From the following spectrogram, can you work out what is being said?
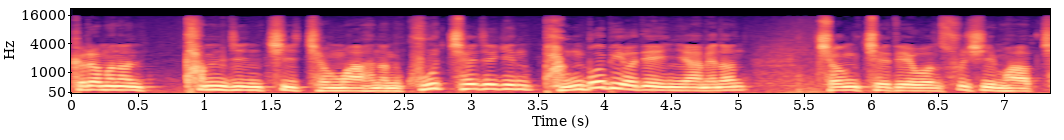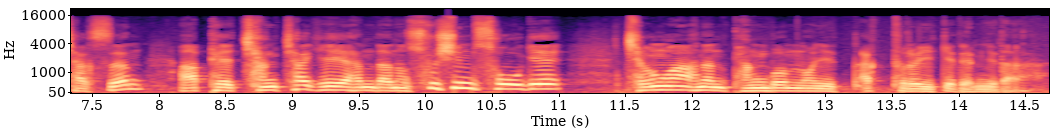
그러면은 탐진치 정화하는 구체적인 방법이 어디에 있냐면은 정체대원 수심화합 작선 앞에 장착해야 한다는 수심 속에 정화하는 방법론이 딱 들어있게 됩니다.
